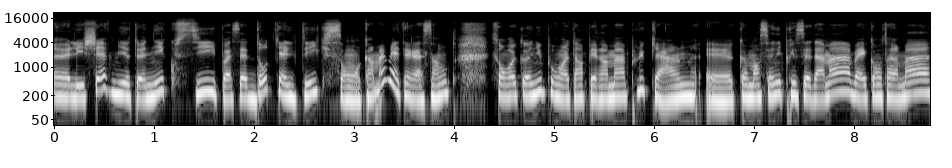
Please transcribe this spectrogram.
Euh, les chèvres myotoniques aussi possèdent d'autres qualités qui sont quand même intéressantes. Ils sont reconnus pour un tempérament plus calme. Euh, comme mentionné précédemment, ben, contrairement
